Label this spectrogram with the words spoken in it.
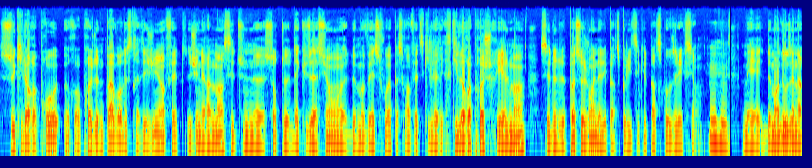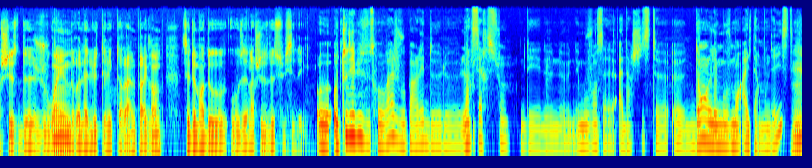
Ceux qui leur repro- reprochent de ne pas avoir de stratégie, en fait, généralement, c'est une sorte d'accusation euh, de mauvaise foi, parce qu'en fait, ce qu'ils ce qu'ils leur reprochent réellement, c'est de ne pas se joindre à des partis politiques et de participer aux élections. Mhm. Mais demander aux anarchistes de joindre la lutte électorale, par exemple, c'est demander aux, aux anarchistes de se suicider. Au, au tout début de votre ouvrage, vous parlez de l'insertion des, de- de- des mouvances anarchistes euh, dans les mouvements altermondialistes, Mm.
